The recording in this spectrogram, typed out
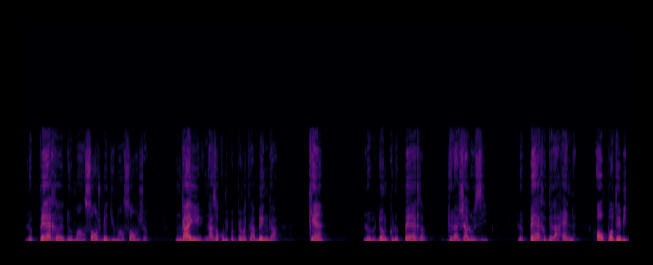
le père de mensonge be du mensonge. Ngai naza komipermettre nabenga kain le, donc le père de la jalousie le père de la haine. Or mpo toyebi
